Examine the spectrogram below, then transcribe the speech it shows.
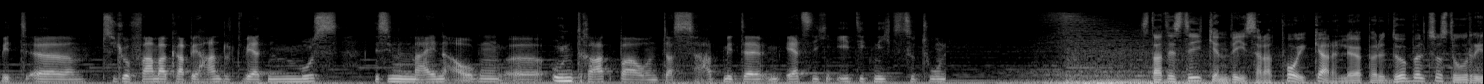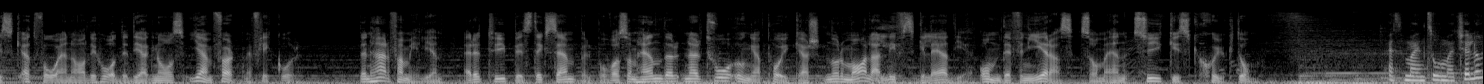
mit äh, Psychopharmaka behandelt werden muss, ist in meinen Augen äh, untragbar und das hat mit der ärztlichen Ethik nichts zu tun. Statistiken visar att pojkar löper dubbelt så stor risk att få en ADHD-diagnos jämfört med flickor. Den här familjen är ett typiskt exempel på vad som händer när två unga pojkars normala livsglädje omdefinieras som en psykisk sjukdom. Also mein Sohn Marcello,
